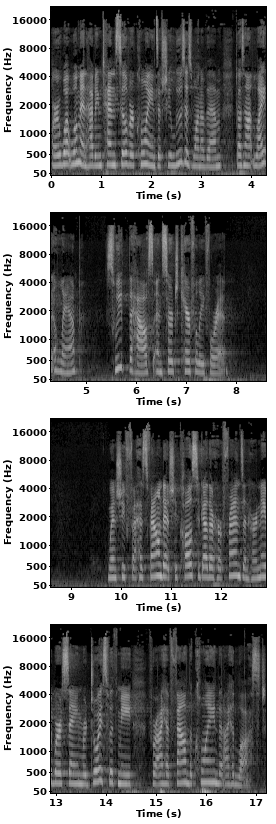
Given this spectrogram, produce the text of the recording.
Or what woman, having 10 silver coins, if she loses one of them, does not light a lamp? Sweep the house and search carefully for it. When she f- has found it, she calls together her friends and her neighbors, saying, Rejoice with me, for I have found the coin that I had lost.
